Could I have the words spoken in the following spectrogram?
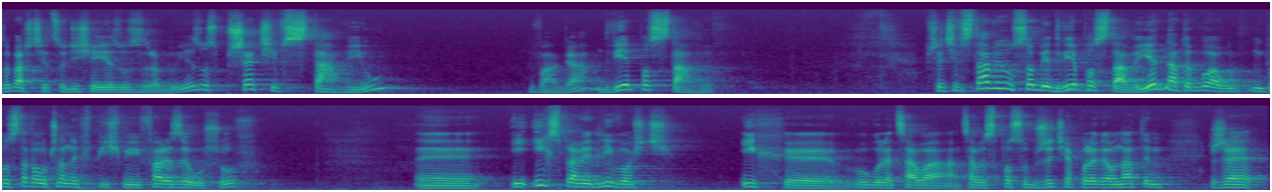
Zobaczcie, co dzisiaj Jezus zrobił. Jezus przeciwstawił, uwaga, dwie postawy. Przeciwstawił sobie dwie postawy. Jedna to była postawa uczonych w piśmie i faryzeuszów, yy, i ich sprawiedliwość, ich yy, w ogóle cała, cały sposób życia polegał na tym, że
